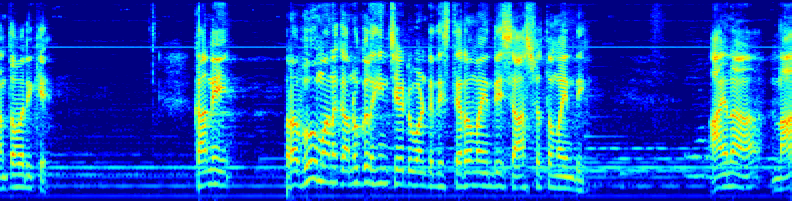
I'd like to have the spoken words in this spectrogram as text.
అంతవరకే. కానీ ప్రభు మనకు అనుగ్రహించేటువంటిది స్థిరమైంది శాశ్వతమైంది. ఆయన నా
